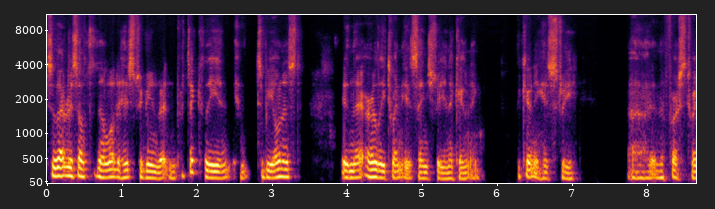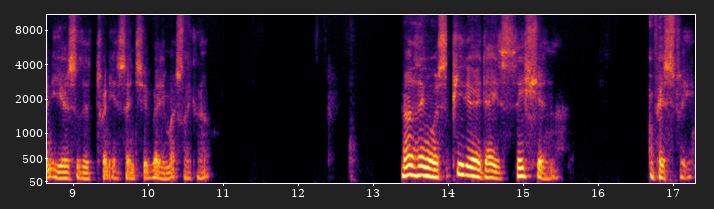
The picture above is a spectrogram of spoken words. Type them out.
So that resulted in a lot of history being written, particularly, in, in, to be honest, in the early 20th century in accounting. The accounting history uh, in the first 20 years of the 20th century, very much like that. Another thing was periodization of history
